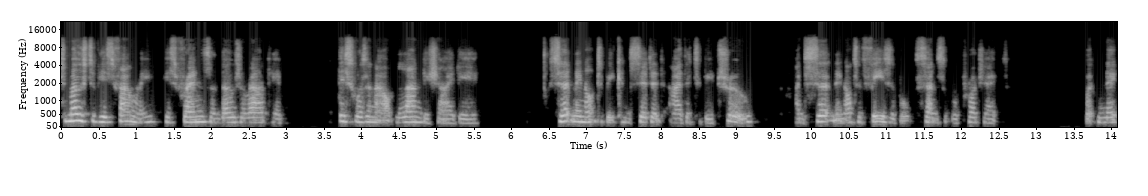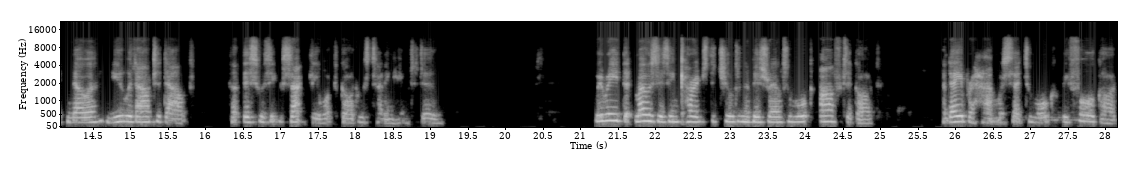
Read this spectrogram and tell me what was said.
To most of his family, his friends, and those around him, this was an outlandish idea certainly not to be considered either to be true and certainly not a feasible, sensible project. But Noah knew without a doubt that this was exactly what God was telling him to do. We read that Moses encouraged the children of Israel to walk after God, and Abraham was said to walk before God.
